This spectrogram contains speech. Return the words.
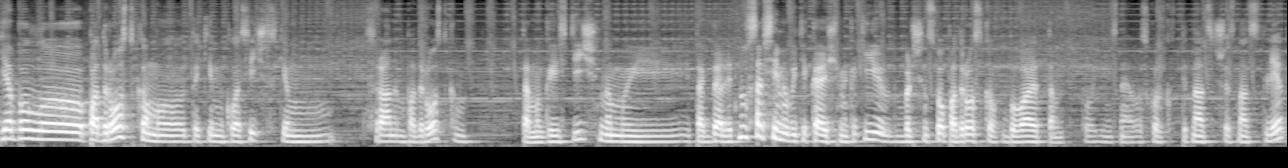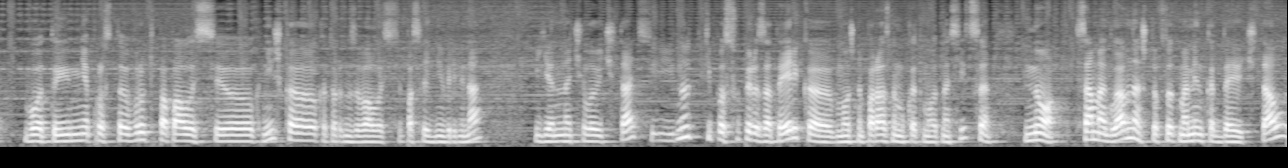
Я был э, подростком, э, таким классическим сраным подростком, там, эгоистичным и, и так далее. Ну, со всеми вытекающими, какие большинство подростков бывают там, типа, не знаю, во сколько, в 15-16 лет. Вот, и мне просто в руки попалась книжка, которая называлась «Последние времена». Я начал ее читать, и, ну, типа супер эзотерика, можно по-разному к этому относиться, но самое главное, что в тот момент, когда я ее читал,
